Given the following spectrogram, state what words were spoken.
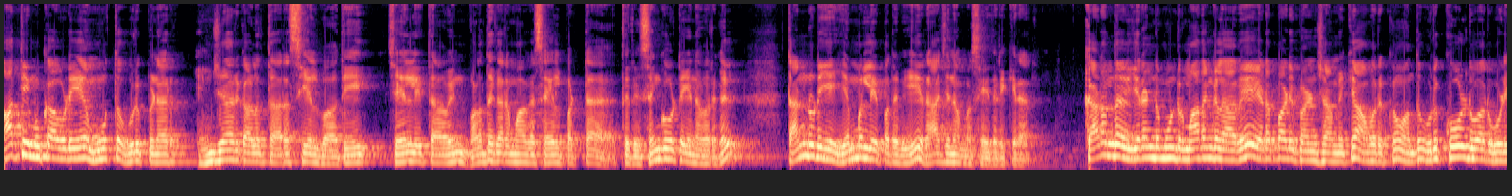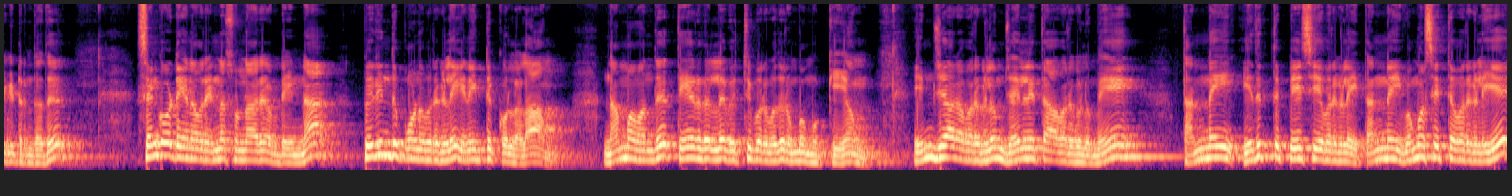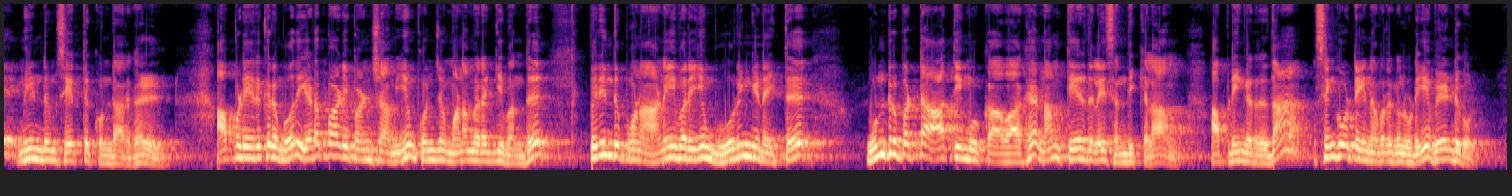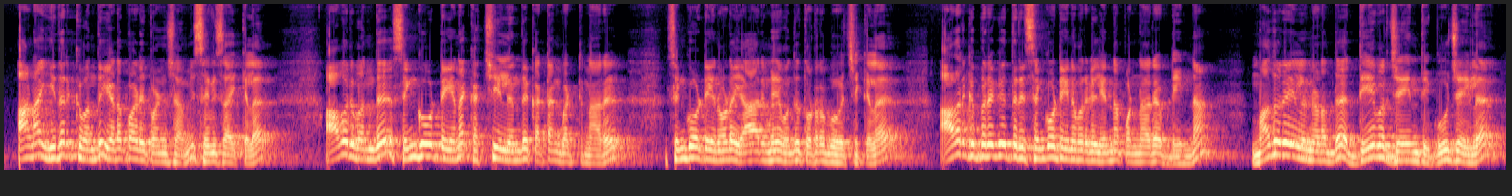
அதிமுகவுடைய மூத்த உறுப்பினர் எம்ஜிஆர் காலத்து அரசியல்வாதி ஜெயலலிதாவின் வலதுகரமாக செயல்பட்ட திரு செங்கோட்டையன் அவர்கள் தன்னுடைய எம்எல்ஏ பதவியை ராஜினாமா செய்திருக்கிறார். கடந்த இரண்டு மூன்று மாதங்களாகவே எடப்பாடி பழனிசாமிக்கும் அவருக்கும் வந்து ஒரு கோல்டு வார் ஓடிக்கிட்டு இருந்தது. செங்கோட்டையன் அவர் என்ன சொன்னார் அப்படின்னா பிரிந்து போனவர்களை இணைத்து கொள்ளலாம். நம்ம வந்து தேர்தலில் வெற்றி பெறுவது ரொம்ப முக்கியம். எம்ஜிஆர் அவர்களும் ஜெயலலிதா அவர்களுமே தன்னை எதிர்த்து பேசியவர்களை தன்னை விமர்சித்தவர்களையே மீண்டும் சேர்த்து கொண்டார்கள். அப்படி இருக்கிறபோது எடப்பாடி பழனிசாமியும் கொஞ்சம் மனமிறங்கி வந்து பிரிந்து போன அனைவரையும் ஒருங்கிணைத்து ஒன்றுபட்ட அதிமுகவாக நாம் தேர்தலை சந்திக்கலாம் அப்படிங்கிறது தான் செங்கோட்டையன் அவர்களுடைய வேண்டுகோள். ஆனால் இதற்கு வந்து எடப்பாடி பழனிசாமி செவிசாய்க்கலை அவர் வந்து செங்கோட்டையனை கட்சியிலேருந்து கட்டம் கட்டினார் செங்கோட்டையனோட யாருமே வந்து தொடர்பு வச்சுக்கல. அதற்கு பிறகு திரு செங்கோட்டையன் அவர்கள் என்ன பண்ணார் அப்படின்னா மதுரையில் நடந்த தேவர் ஜெயந்தி பூஜையில்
